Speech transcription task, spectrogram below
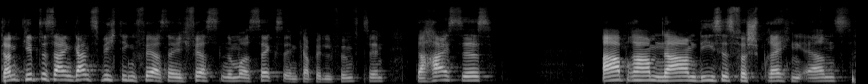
dann gibt es einen ganz wichtigen Vers, nämlich Vers Nummer 6 in Kapitel 15. Da heißt es, Abraham nahm dieses Versprechen ernst.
